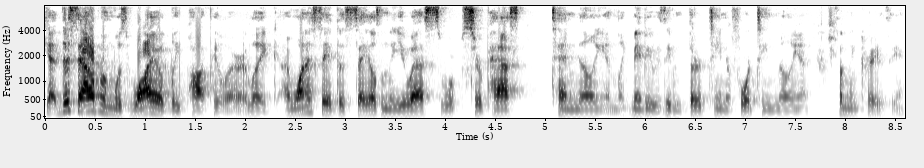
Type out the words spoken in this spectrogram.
Yeah, this album was wildly popular. Like, I want to say the sales in the U.S. surpassed 10 million. Like, maybe it was even 13 or 14 million, something crazy.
